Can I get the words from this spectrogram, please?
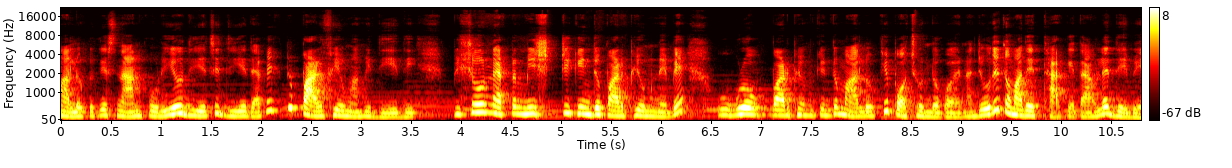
মা লক্ষ্মীকে স্নান করিয়েও দিয়েছি, দিয়ে দেখো, একটু পারফিউম আমি দিয়ে দিই। ভীষণ একটা মিষ্টি কিন্তু পারফিউম নেবে। উগ্র পারফিউম কিন্তু মা লক্ষ্মী পছন্দ করে না। যদি তোমাদের থাকে, তাহলে দেবে।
